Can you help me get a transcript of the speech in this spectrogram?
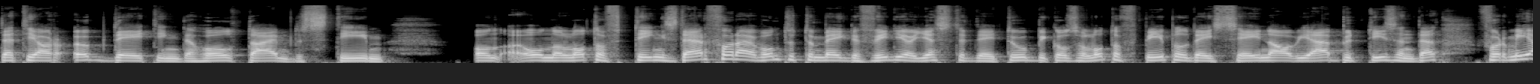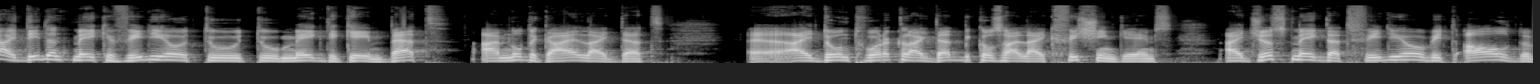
that they are updating the whole time the Steam on on a lot of things. Therefore, I wanted to make the video yesterday too because a lot of people they say now, yeah, but this and that. For me, I didn't make a video to to make the game bad. I'm not a guy like that. Uh, I don't work like that because I like fishing games. I just make that video with all the,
